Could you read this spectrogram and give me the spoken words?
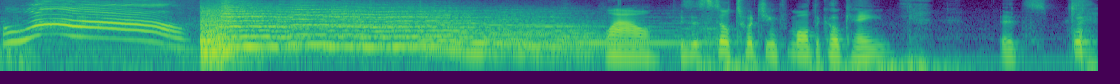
Wow. Wow. Is it still twitching from all the cocaine? It's is,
